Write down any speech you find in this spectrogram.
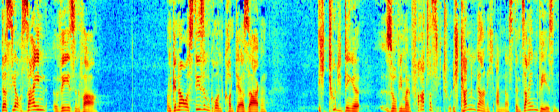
dass sie auch sein Wesen war. Und genau aus diesem Grund konnte er sagen, ich tue die Dinge so, wie mein Vater sie tut. Ich kann gar nicht anders, denn sein Wesen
